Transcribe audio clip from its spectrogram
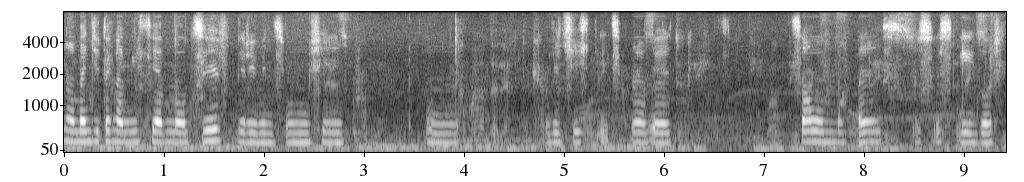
No, będzie taka misja w nocy, w której będziemy musieli Mm, quarters prawie całą mapę z, wszystkich gości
